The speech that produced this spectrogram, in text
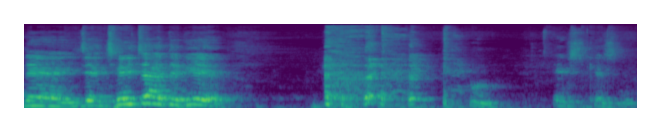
네 이제 제자들이 excuse me.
